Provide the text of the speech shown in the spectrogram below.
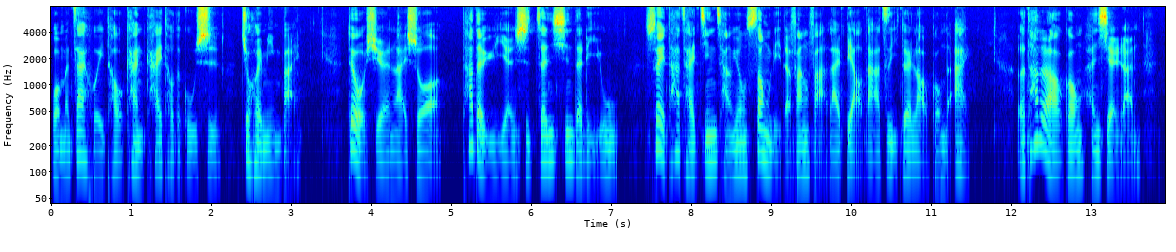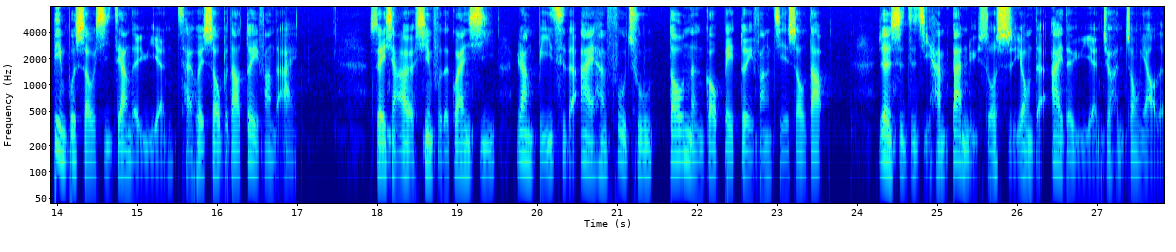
我们再回头看开头的故事，就会明白，对我学员来说，他的语言是真心的礼物。所以她才经常用送礼的方法来表达自己对老公的爱，而她的老公很显然并不熟悉这样的语言，才会收不到对方的爱。所以想要有幸福的关系，让彼此的爱和付出都能够被对方接收到，认识自己和伴侣所使用的爱的语言就很重要了。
